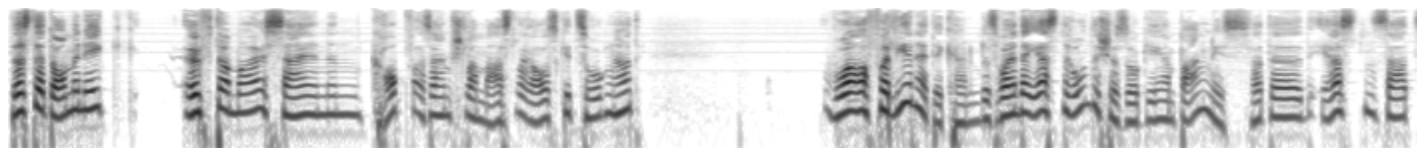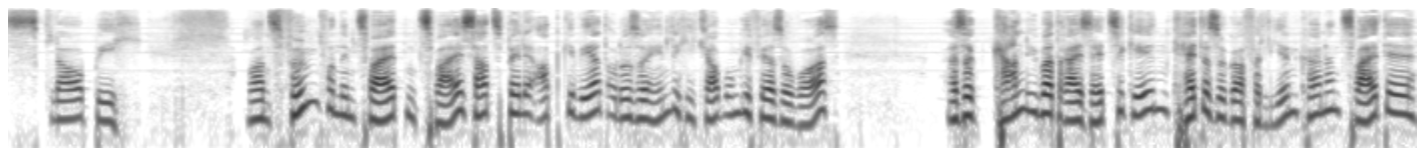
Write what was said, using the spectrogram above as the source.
dass der Dominik öfter mal seinen Kopf aus einem Schlamassel rausgezogen hat, wo er auch verlieren hätte können. Das war in der ersten Runde schon so gegen Bangnis. Hat er den ersten Satz, glaube ich, waren es fünf und im zweiten zwei Satzbälle abgewehrt oder so ähnlich. Ich glaube ungefähr so war es. Also kann über drei Sätze gehen, hätte sogar verlieren können. Zweite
